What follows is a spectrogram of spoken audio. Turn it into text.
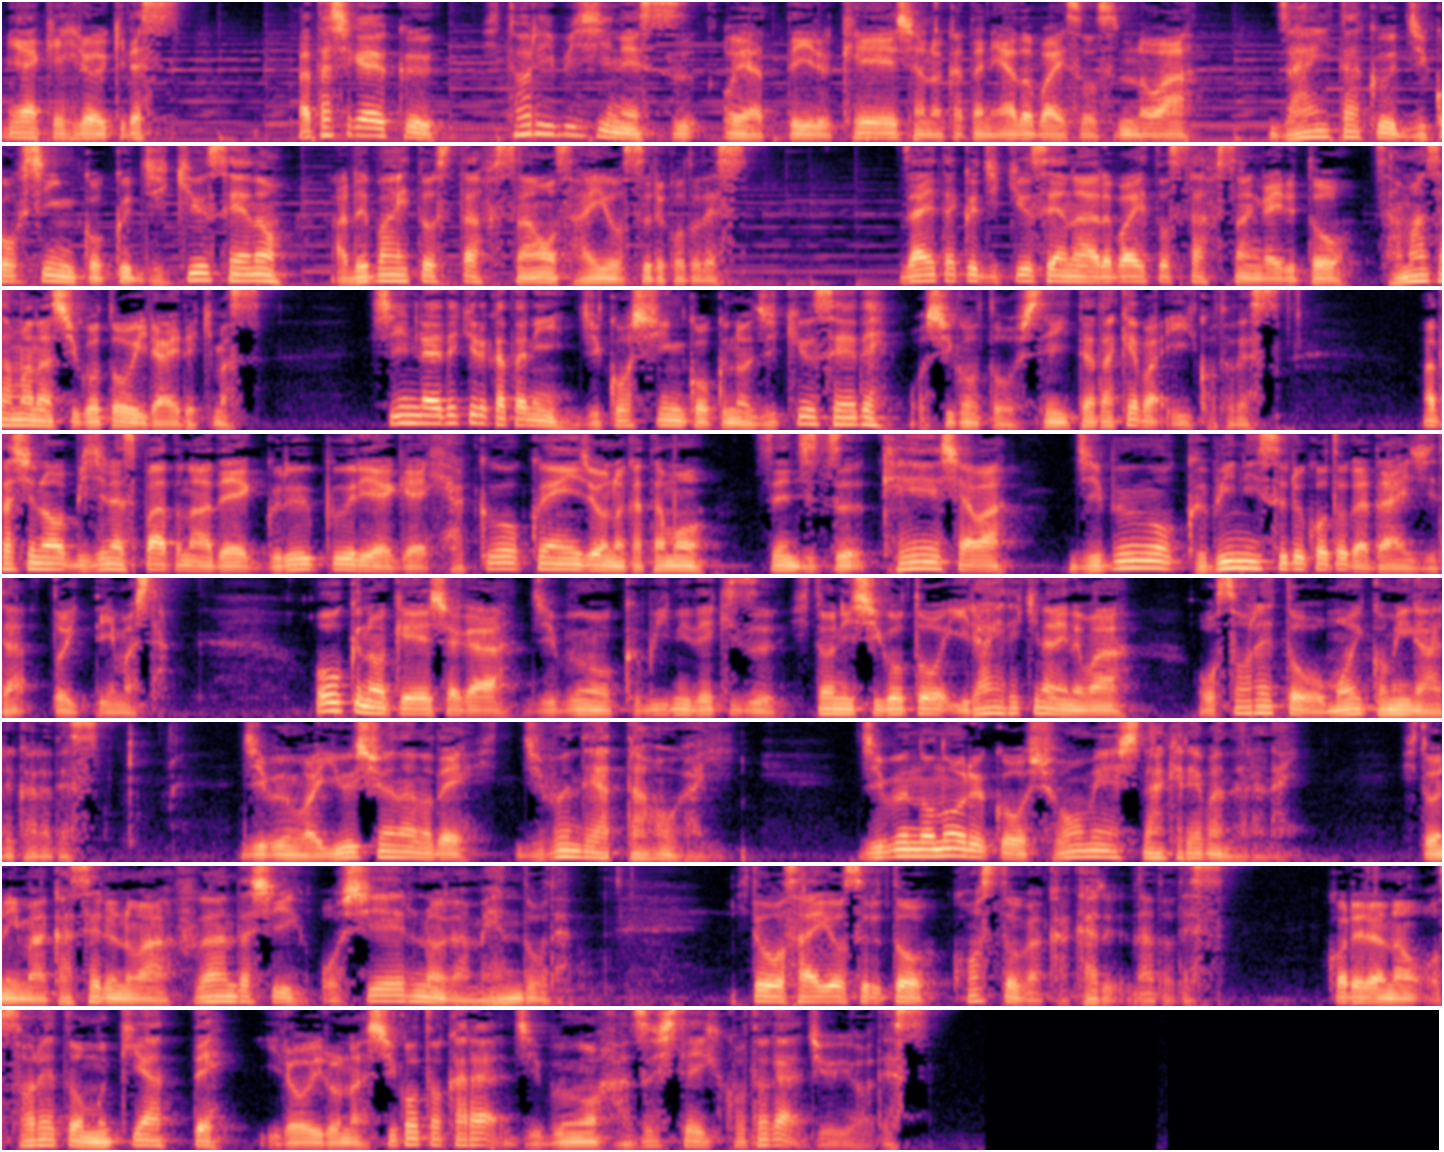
三宅博之です。私がよく一人ビジネスをやっている経営者の方にアドバイスをするのは、在宅自己申告時給制のアルバイトスタッフさんを採用することです。在宅時給制のアルバイトスタッフさんがいると様々な仕事を依頼できます。信頼できる方に自己申告の時給制でお仕事をしていただけばいいことです。私のビジネスパートナーでグループ売上100億円以上の方も先日経営者は自分をクビにすることが大事だと言っていました。多くの経営者が自分をクビにできず人に仕事を依頼できないのは恐れと思い込みがあるからです。自分は優秀なので自分でやった方がいい。自分の能力を証明しなければならない。人に任せるのは不安だし教えるのが面倒だ。人を採用するとコストがかかるなどです。これらの恐れと向き合っていろいろな仕事から自分を外していくことが重要です。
